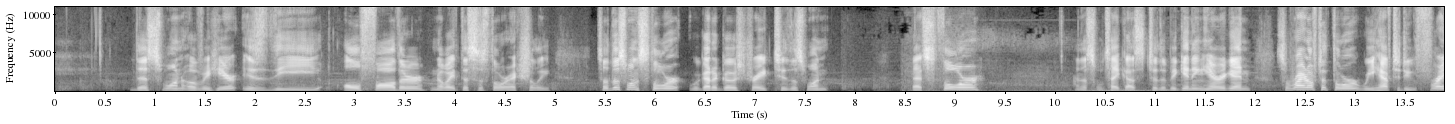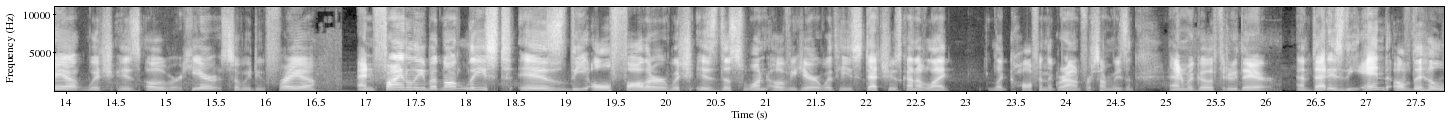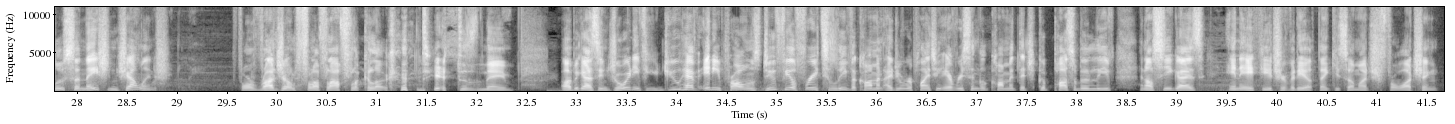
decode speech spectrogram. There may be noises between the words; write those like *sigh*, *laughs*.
This one over here is the All-Father. No, wait, this is Thor, actually. So this one's Thor. We got to go straight to this one. That's Thor. And this will take us to the beginning here again. So right off after Thor, we have to do Freya, which is over here. So we do Freya. And finally, but not least, is the All Father, which is this one over here with his statues kind of like like half in the ground for some reason. And we go through there. And that is the end of the hallucination challenge for Rajal Flaflaflakaluk. *laughs* Here's his name. I hope you guys enjoyed. If you do have any problems, do feel free to leave a comment. I do reply to every single comment that you could possibly leave, and I'll see you guys in a future video. Thank you so much for watching.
